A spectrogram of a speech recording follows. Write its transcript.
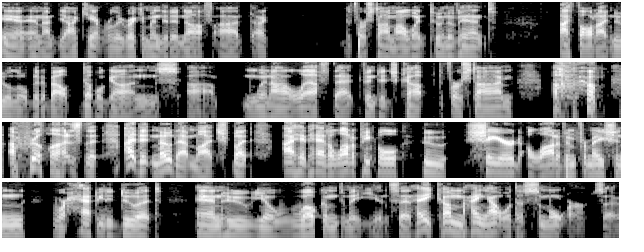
and, and I, yeah, I can't really recommend it enough. I, I the first time I went to an event, I thought I knew a little bit about double guns. Uh, when I left that vintage cup the first time, um, I realized that I didn't know that much, but I had had a lot of people who shared a lot of information, were happy to do it, and who you know welcomed me and said, "Hey, come hang out with us some more." So.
